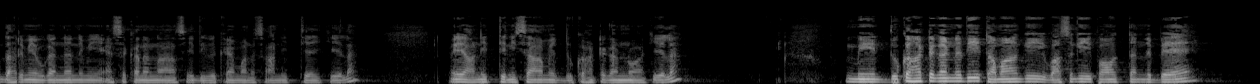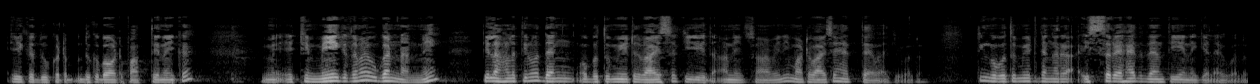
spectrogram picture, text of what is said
ධර්මයේ උගන්වන්නේ මේ ඇස කන නාසය දිවකය මනස අනිත්‍යයි කියලා. මේ අනිත්‍ය නිසා මේ දුක හට ගන්නවා කියලා. මේ දුක හට ගන්නදී තමාගේ වසඟේ පවත්වන්න බෑ. ඒක දුකට දුක බවට පත් වෙන එක. මේ ඉතින් මේක තමයි උගන්වන්නේ කියලා අහලා තිනවා දැන් ඔබතුමියට වයස කීයද? අනේ ස්වාමීනි මට වයස 70යි කිව්වලු. ඉතින් ඔබතුමියට දැන් අර ඉස්සර ඇහැද දැන් තියෙන්නේ කියලා ඇහුවලු.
